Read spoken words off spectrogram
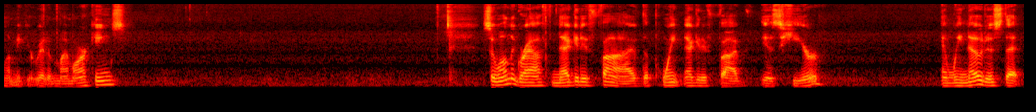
Let me get rid of my markings. So on the graph, negative 5, the point negative 5 is here. And we notice that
